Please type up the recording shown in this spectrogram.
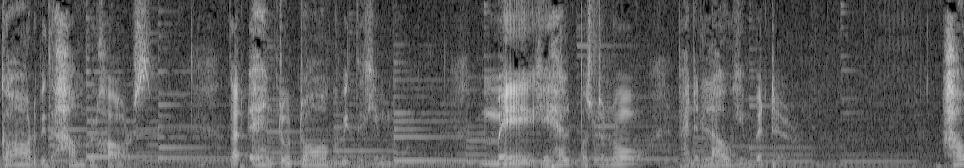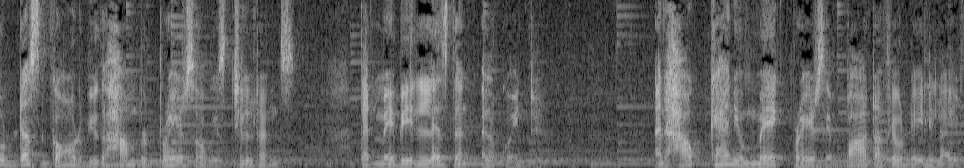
God with humble hearts that aim to talk with Him, may He help us to know and love Him better. How does God view the humble prayers of His children that may be less than eloquent? And how can you make prayers a part of your daily life?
